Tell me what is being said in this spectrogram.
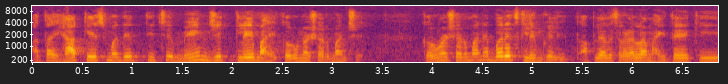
आता ह्या केसमध्ये तिचे मेन जे क्लेम आहे करुणा शर्मांचे करुणा शर्माने बरेच क्लेम केलेत. आपल्याला सगळ्याला माहीत आहे की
